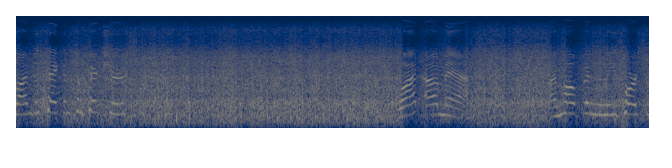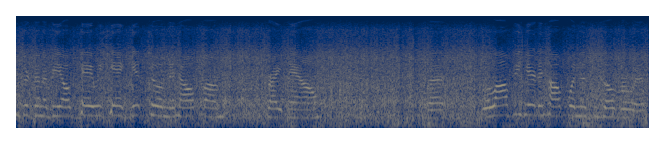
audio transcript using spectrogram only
so I'm just taking some pictures. What a mess. I'm hoping these horses are going to be okay. We can't get to them to help them right now. But we'll all be here to help when this is over with.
